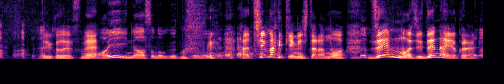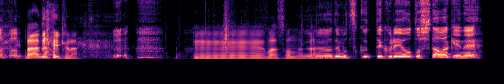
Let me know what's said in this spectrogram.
ということですね。あいいなそのグッズも。鉢巻きにしたらもう全文字出ないよこれ。長いから。えー、まあそんな感じ。えーでも作ってくれようとしたわけね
